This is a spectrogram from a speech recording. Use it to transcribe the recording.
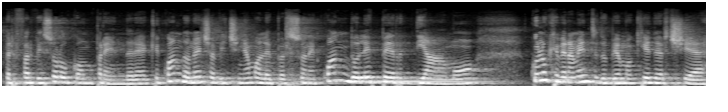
per farvi solo comprendere che quando noi ci avviciniamo alle persone, quando le perdiamo, quello che veramente dobbiamo chiederci è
